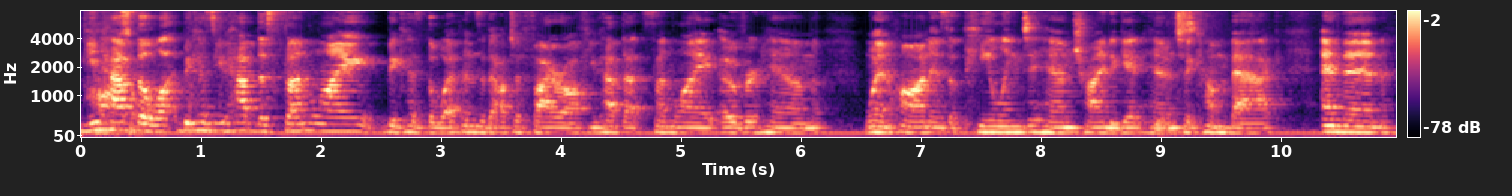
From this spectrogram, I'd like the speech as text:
You have the li- because you have the sunlight because the weapon's about to fire off. You have that sunlight over him when Han is appealing to him, trying to get him Yes. to come back, and then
